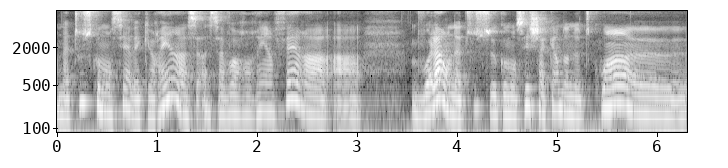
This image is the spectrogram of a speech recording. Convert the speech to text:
On a tous commencé avec rien, à, savoir rien faire. À, Voilà, on a tous commencé chacun dans notre coin. Euh,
